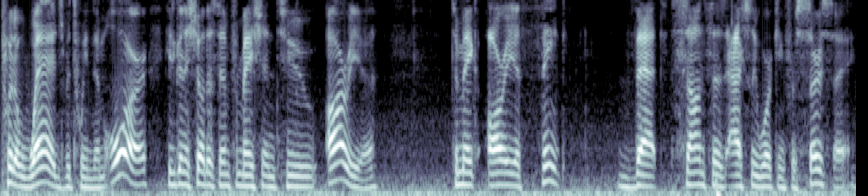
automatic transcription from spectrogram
put a wedge between them, or he's going to show this information to Arya to make Arya think that Sansa is actually working for Cersei.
